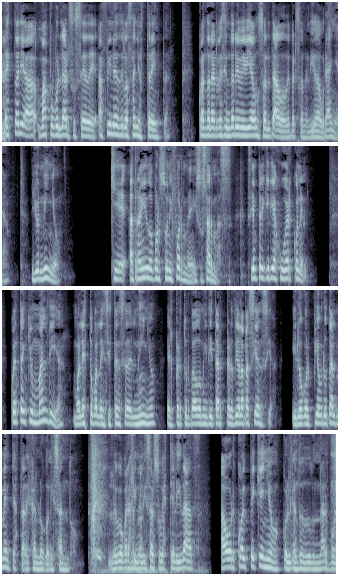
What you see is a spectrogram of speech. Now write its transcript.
La historia más popular sucede a fines de los años 30, cuando en el vecindario vivía un soldado de personalidad huraña y un niño que, atraído por su uniforme y sus armas, siempre quería jugar con él. Cuentan que un mal día, molesto por la insistencia del niño, el perturbado militar perdió la paciencia y lo golpeó brutalmente hasta dejarlo agonizando. Luego, para finalizar su bestialidad, ahorcó al pequeño colgando de un árbol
